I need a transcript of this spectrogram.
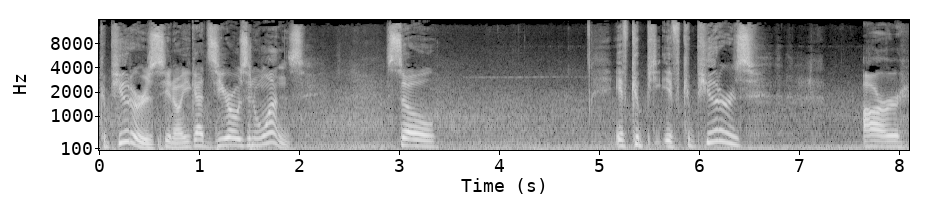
computers, you know, you got zeros and ones. So if comp- if computers are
